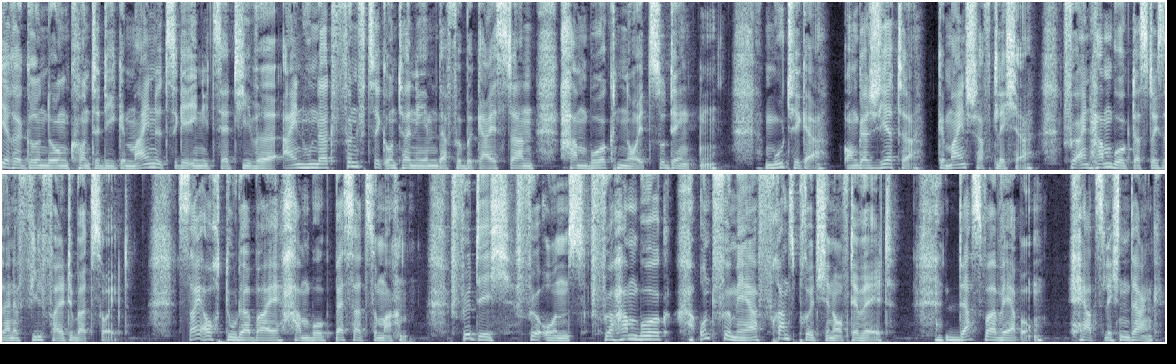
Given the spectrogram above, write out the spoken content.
ihrer Gründung konnte die gemeinnützige Initiative 150 Unternehmen dafür begeistern, Hamburg neu zu denken. Mutiger, engagierter, gemeinschaftlicher, für ein Hamburg, das durch seine Vielfalt überzeugt. Sei auch du dabei, Hamburg besser zu machen. Für dich, für uns, für Hamburg und für mehr Franzbrötchen auf der Welt. Das war Werbung. Herzlichen Dank.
